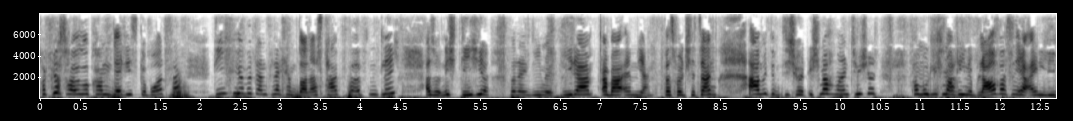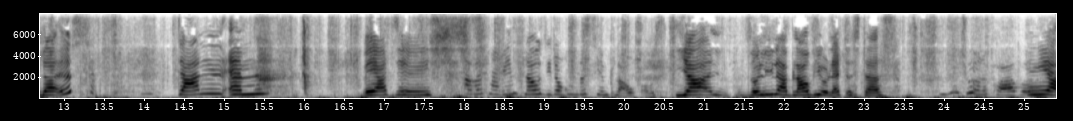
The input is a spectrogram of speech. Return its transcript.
Podcast-Folge kommen, Daddys Geburtstag. Die hier wird dann vielleicht am Donnerstag veröffentlicht. Also nicht die hier, sondern die mit Ida. Aber ähm, ja, was wollte ich jetzt sagen? Ah, mit dem T-Shirt. Ich mache mein T-Shirt vermutlich marineblau, was eher ein lila ist. Dann ähm, ich... Aber das Marineblau sieht auch ein bisschen blau aus. Ja, so lila, blau, violett ist das. Schöne Farbe. Ja.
